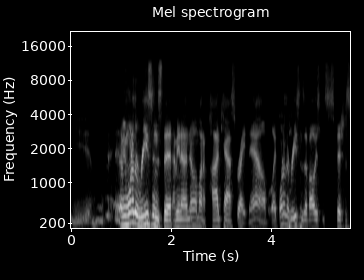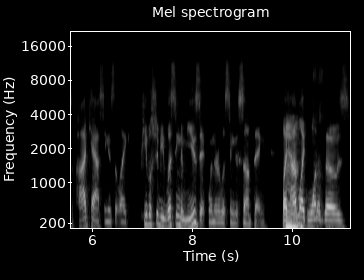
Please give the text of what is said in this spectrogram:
I mean, one of the reasons that I mean, I know I'm on a podcast right now, but like one of the reasons I've always been suspicious of podcasting is that like people should be listening to music when they're listening to something. Like mm. I'm like one of those,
